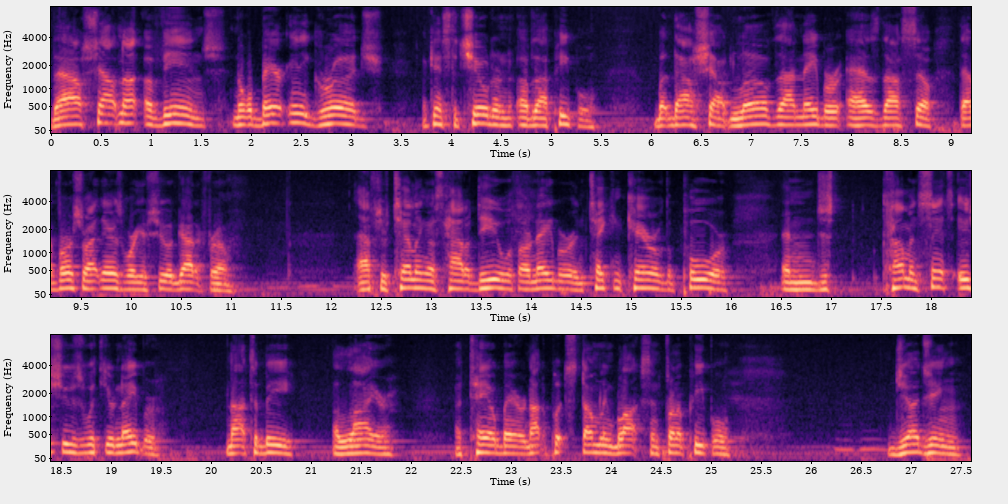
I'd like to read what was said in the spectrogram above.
Thou shalt not avenge nor bear any grudge against the children of thy people but thou shalt love thy neighbor as thyself. That verse right there is where Yeshua got it from. After telling us how to deal with our neighbor and taking care of the poor and just common sense issues with your neighbor, not to be a liar, a talebearer, not to put stumbling blocks in front of people, mm-hmm. judging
